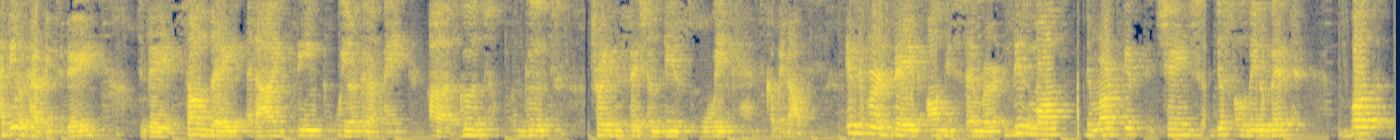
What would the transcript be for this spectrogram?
I feel happy today Today is Sunday and I think we are gonna make a good, good trading session this week. It's coming up. It's the first day on December. This month, the market changed just a little bit, but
